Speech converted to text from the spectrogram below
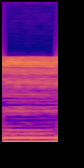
Mm-hmm.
